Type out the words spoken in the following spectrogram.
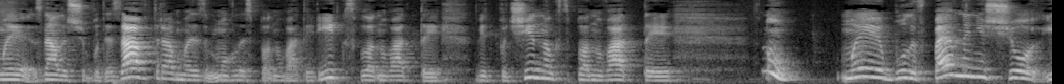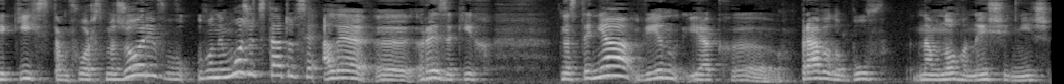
ми знали, що буде завтра, ми могли спланувати рік, спланувати відпочинок, спланувати. Ну, Ми були впевнені, що якісь там форс-мажорів вони можуть статися, але е, ризик їх настання, він, як е, правило, був намного нижче, ніж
